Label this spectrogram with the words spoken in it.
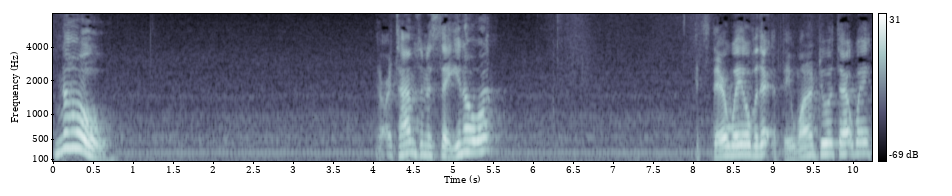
No. There are times when I say, you know what? It's their way over there. If they want to do it that way,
